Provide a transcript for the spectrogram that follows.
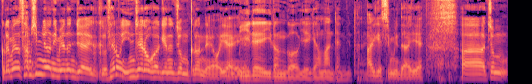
그러면 30년이면은 이제 그 새로운 인재로 가기에는 좀 그렇네요. 예. 예. 미래 이런 거 얘기하면 안 됩니다. 알겠습니다. 예. 아, 좀,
